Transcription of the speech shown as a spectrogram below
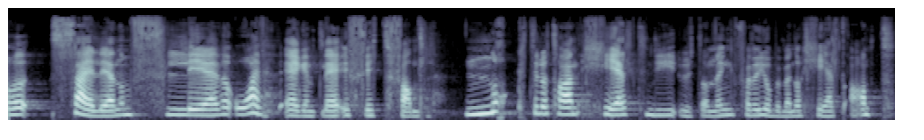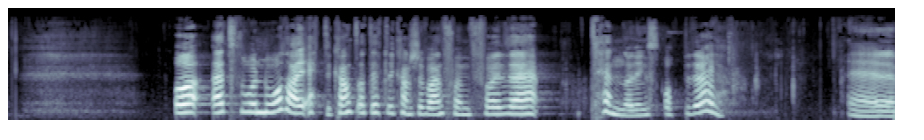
og seile gjennom flere år egentlig i fritt fall. Nok til å ta en helt ny utdanning for å jobbe med noe helt annet. Og jeg tror nå da, i etterkant at dette kanskje var en form for eh, tenåringsopprør eh,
